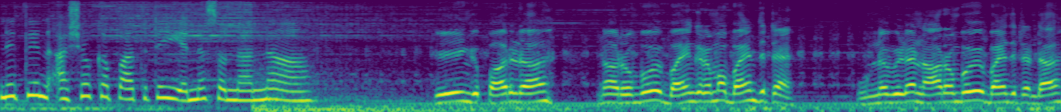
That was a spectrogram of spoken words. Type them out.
நிதின் அசோக்கை பார்த்துட்டு என்ன சொன்னான்னா இங்க பாருடா. நான் ரொம்பவே பயங்கரமா பயந்துட்டேன். உன்னை விட நான் ரொம்பவே பயந்துட்டேன்டா.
